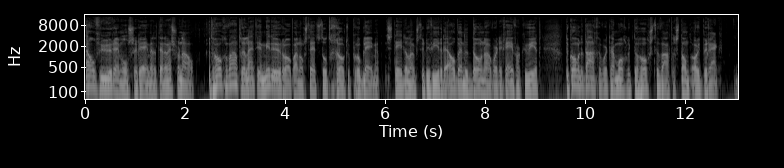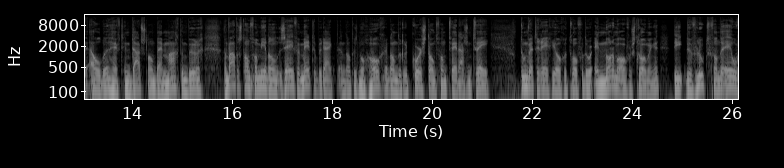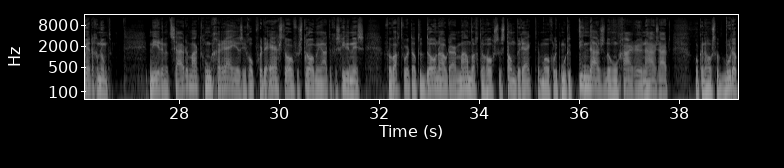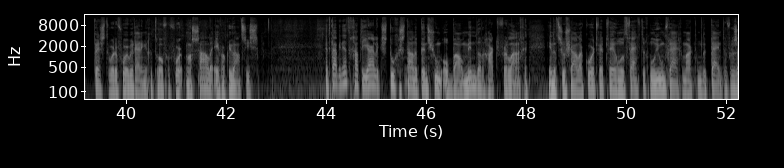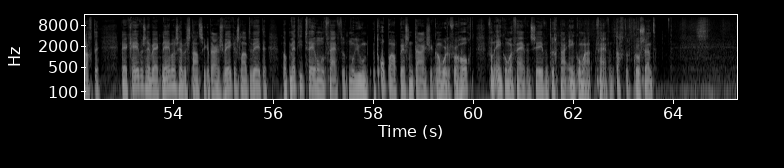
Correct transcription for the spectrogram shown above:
11 uur in Montserrat met het NOS-journaal. Het hoge water leidt in Midden-Europa nog steeds tot grote problemen. Steden langs de rivieren de Elbe en de Donau worden geëvacueerd. De komende dagen wordt daar mogelijk de hoogste waterstand ooit bereikt. De Elbe heeft in Duitsland bij Maagdenburg een waterstand van meer dan 7 meter bereikt. En dat is nog hoger dan de recordstand van 2002. Toen werd de regio getroffen door enorme overstromingen... die de vloed van de eeuw werden genoemd. Meer in het zuiden maakt Hongarije zich op voor de ergste overstroming uit de geschiedenis. Verwacht wordt dat de Donau daar maandag de hoogste stand bereikt... en mogelijk moeten tienduizenden Hongaren hun huis uit. Ook in de hoofdstad Budapest worden voorbereidingen getroffen voor massale evacuaties. Het kabinet gaat de jaarlijks toegestane pensioenopbouw minder hard verlagen. In het sociaal akkoord werd 250 miljoen vrijgemaakt om de pijn te verzachten. Werkgevers en werknemers hebben staatssecretaris Wekers laten weten... dat met die 250 miljoen het opbouwpercentage kan worden verhoogd... van 1,75 naar 1,85 procent.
